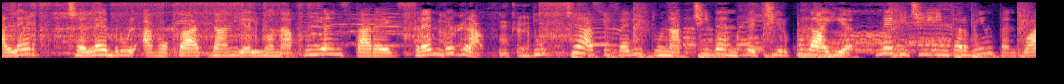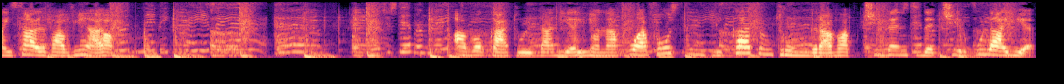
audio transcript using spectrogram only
Alert, celebrul avocat Daniel Ionacu e în stare extrem de grav. După ce a suferit un accident de circulație, medicii intervin pentru a-i salva via. Avocatul Daniel Ionacu a fost implicat într-un grav accident de circulație.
